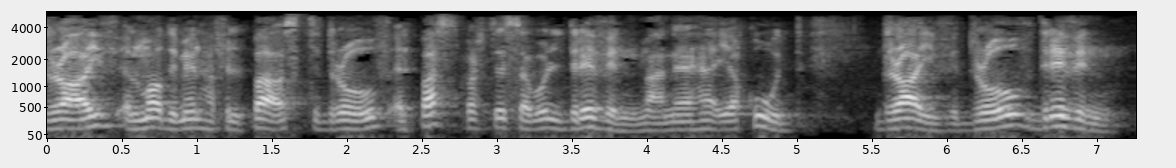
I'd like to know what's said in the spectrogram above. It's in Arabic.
drive الماضي منها في الباست drove الباست participle driven معناها يقود drive drove driven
